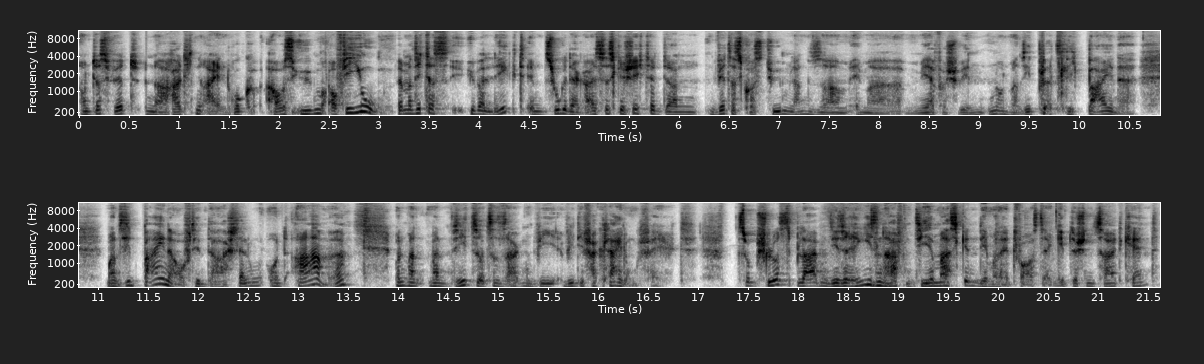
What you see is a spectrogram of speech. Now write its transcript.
Und das wird nachhaltigen Eindruck ausüben auf die Jugend. Wenn man sich das überlegt im Zuge der Geistesgeschichte, dann wird das Kostüm langsam immer mehr verschwinden und man sieht plötzlich Beine. Man sieht Beine auf den Darstellungen und Arme und man, man sieht sozusagen, wie, wie die Verkleidung fällt. Zum Schluss bleiben diese riesenhaften Tiermasken, die man etwa aus der ägyptischen Zeit kennt.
